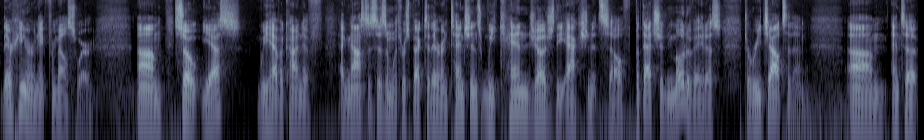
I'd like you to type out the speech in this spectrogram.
they're hearing it from elsewhere. Um, so, yes, we have a kind of agnosticism with respect to their intentions. We can judge the action itself, but that should motivate us to reach out to them um, and to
